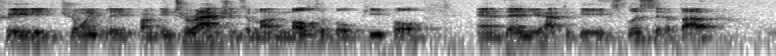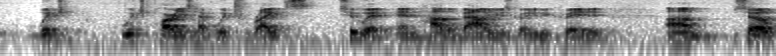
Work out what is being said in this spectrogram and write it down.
created jointly from interactions among multiple people, and then you have to be explicit about which, which parties have which rights to it and how the value is going to be created. Um, so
